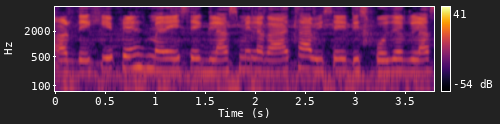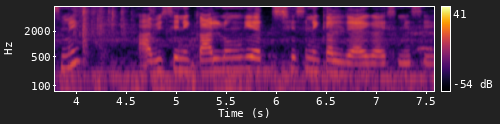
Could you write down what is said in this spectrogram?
और देखिए फ्रेंड्स, मैंने इसे ग्लास में लगाया था। अब इसे डिस्पोजल ग्लास में, अब इसे निकाल लूँगी, अच्छे से निकल जाएगा इसमें से।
